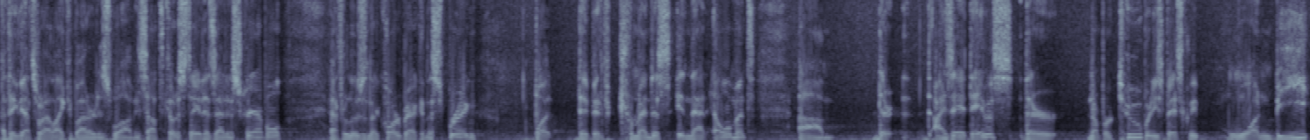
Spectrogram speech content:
I think that's what I like about it as well. I mean, South Dakota State has had a scramble after losing their quarterback in the spring, but they've been tremendous in that element. Um, Isaiah Davis, they're number two, but he's basically one B.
